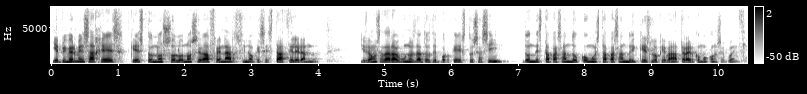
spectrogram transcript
Y el primer mensaje es que esto no solo no se va a frenar, sino que se está acelerando. Y os vamos a dar algunos datos de por qué esto es así, dónde está pasando, cómo está pasando y qué es lo que va a traer como consecuencia.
